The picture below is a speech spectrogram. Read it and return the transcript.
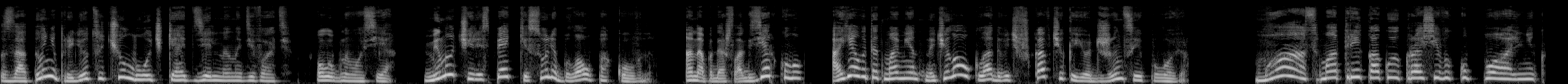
«Зато не придется чулочки отдельно надевать», — улыбнулась я. Минут через пять кисуля была упакована. Она подошла к зеркалу, а я в этот момент начала укладывать в шкафчик ее джинсы и пуловер. «Ма, смотри, какой красивый купальник!»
